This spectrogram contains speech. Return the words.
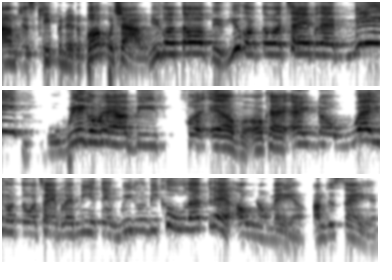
I'm just keeping it a book with y'all. If you gonna throw a you gonna throw a table at me, we gonna have beef forever. Okay, ain't no way you gonna throw a table at me and think we gonna be cool after that. Oh no, ma'am. I'm just saying.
